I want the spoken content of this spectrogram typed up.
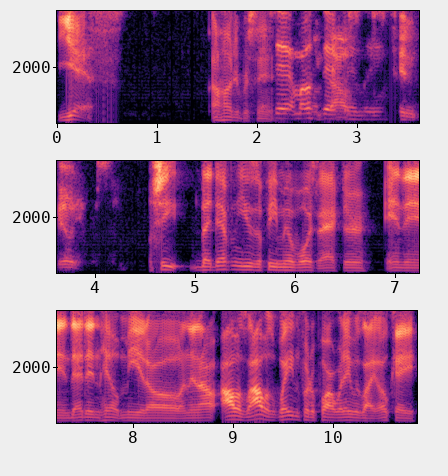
Yes, hundred percent. Yeah, most definitely. 10 billion percent. She they definitely used a female voice actor, and then that didn't help me at all. And then I, I was I was waiting for the part where they was like, "Okay,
